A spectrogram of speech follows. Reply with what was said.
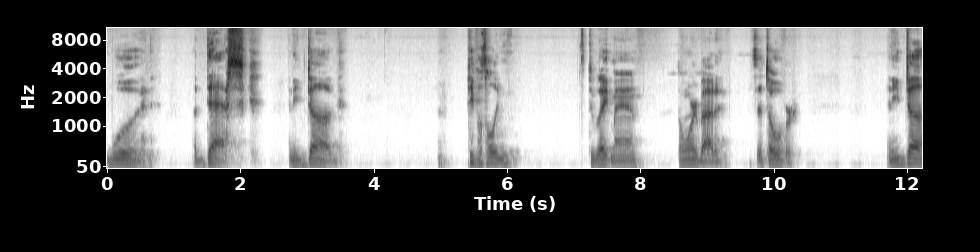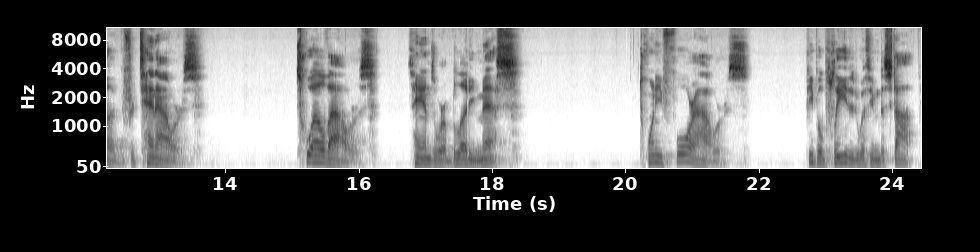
wood a desk, and he dug. People told him, It's too late, man. Don't worry about it. It's, it's over. And he dug for 10 hours, 12 hours. His hands were a bloody mess. 24 hours. People pleaded with him to stop.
